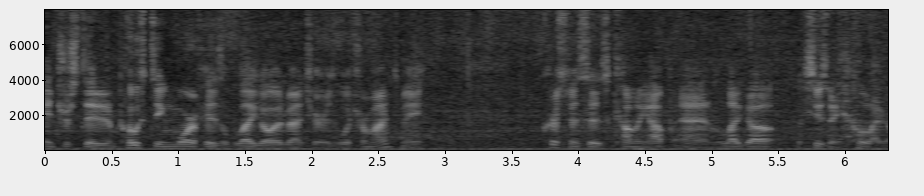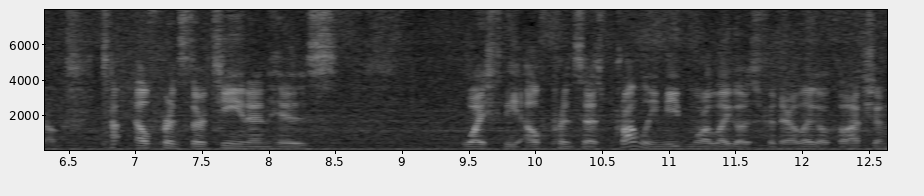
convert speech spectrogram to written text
interested in posting more of his Lego adventures, which reminds me, Christmas is coming up, and Lego, excuse me, Lego, Elf Prince 13 and his wife, the Elf Princess, probably need more Legos for their Lego collection.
